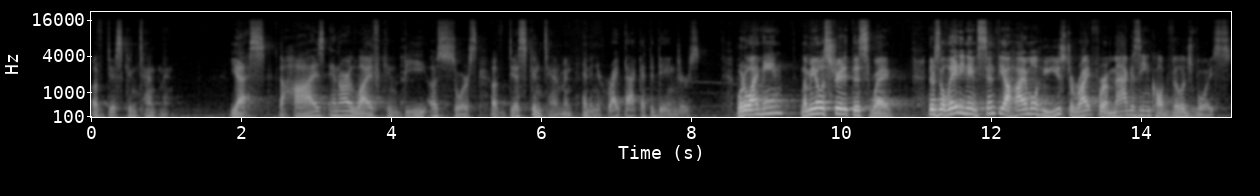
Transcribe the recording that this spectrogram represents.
of discontentment. Yes, the highs in our life can be a source of discontentment, and then you're right back at the dangers. What do I mean? Let me illustrate it this way. There's a lady named Cynthia Heimel who used to write for a magazine called Village Voice.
